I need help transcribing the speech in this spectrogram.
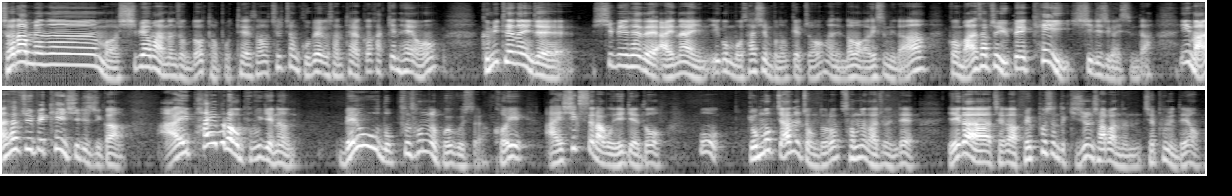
저라면은 뭐 10여만 원 정도 더 보태서 7900을 선택할 것 같긴 해요. 그 밑에는 이제 11세대 i9 이건 뭐 사실 분 없겠죠. 넘어가겠습니다. 그럼 13600K 시리즈가 있습니다. 이 13600K 시리즈가 i5라고 부르기에는 매우 높은 성능을 보이고 있어요. 거의 i6라고 얘기해도 뭐 욕먹지 않을 정도로 성능 가지고 있는데 얘가 제가 100% 기준 잡았는 제품인데요.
